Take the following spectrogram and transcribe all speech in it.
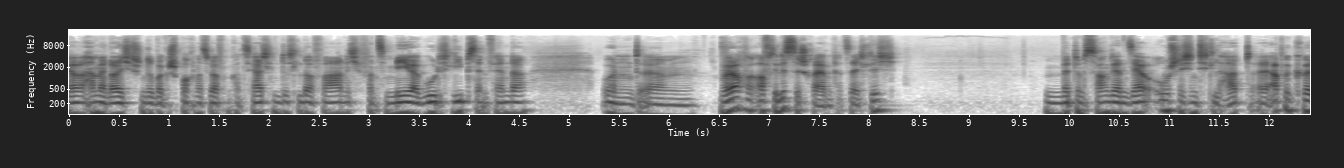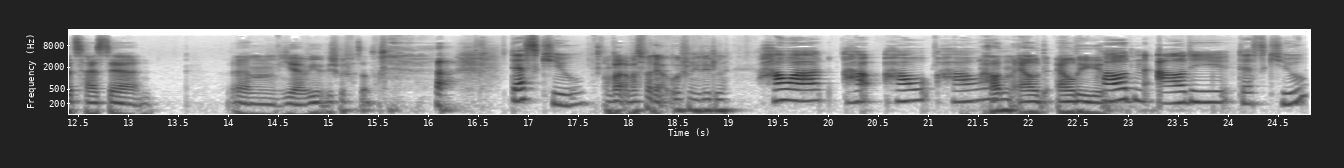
wir haben ja neulich schon drüber gesprochen, dass wir auf dem Konzert hier in Düsseldorf waren. Ich fand es mega gut, ich liebe Sam Fender. Und ähm, wollte auch auf die Liste schreiben tatsächlich. Mit einem Song, der einen sehr umständlichen Titel hat. Äh, abgekürzt heißt der ähm, hier, wie, wie spricht man das aus? Descue. Was war der ursprüngliche Titel? Howard, how, how, how, Howden Ald- Aldi. Howden Aldi Descue.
